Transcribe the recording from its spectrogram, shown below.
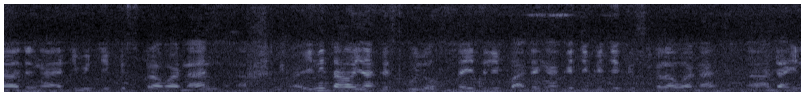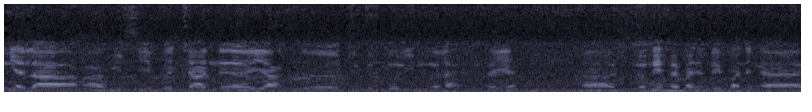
uh, dengan aktiviti kesukarelawanan. Uh, ini tahun yang ke-10 saya terlibat dengan kerja-kerja kesukarelawanan uh, dan ini adalah misi bencana yang ke-75 lah untuk saya. Sebelum ni saya banyak terlibat dengan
